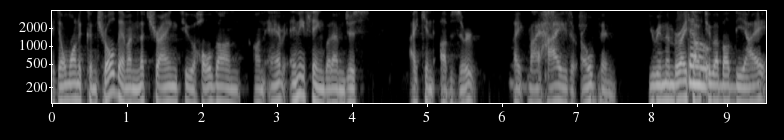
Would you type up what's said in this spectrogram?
i don't want to control them i'm not trying to hold on on anything but i'm just i can observe like my eyes are open you remember i talked to you about the eye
